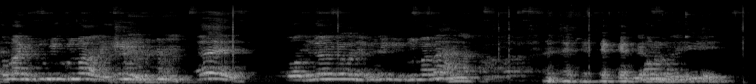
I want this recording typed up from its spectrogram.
তোমরা কি টুপি খুলবা না নাকি? তো দুজনকে বলছি টুপি কি খুলবা না?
